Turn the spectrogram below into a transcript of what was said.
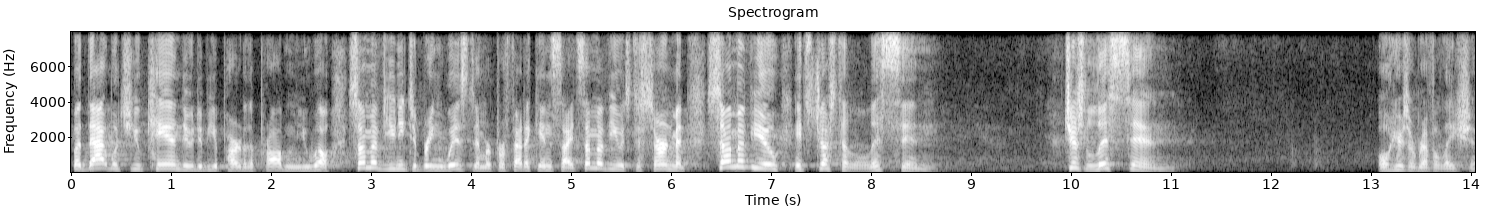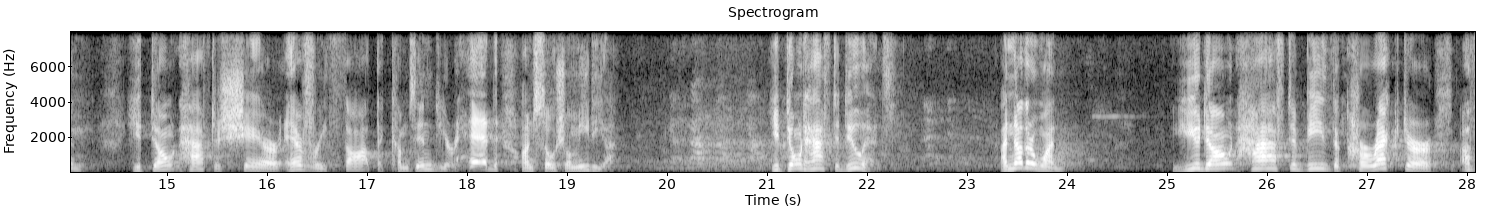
but that which you can do to be a part of the problem, you will. Some of you need to bring wisdom or prophetic insight. Some of you, it's discernment. Some of you, it's just to listen. Just listen. Oh, here's a revelation. You don't have to share every thought that comes into your head on social media. You don't have to do it. Another one. You don't have to be the corrector of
